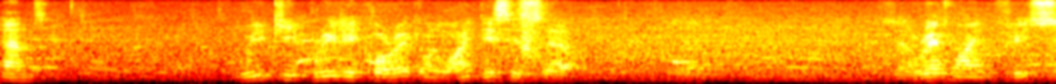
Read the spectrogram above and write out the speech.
and we keep really correct on wine. This is uh, uh, the red wine fridge,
